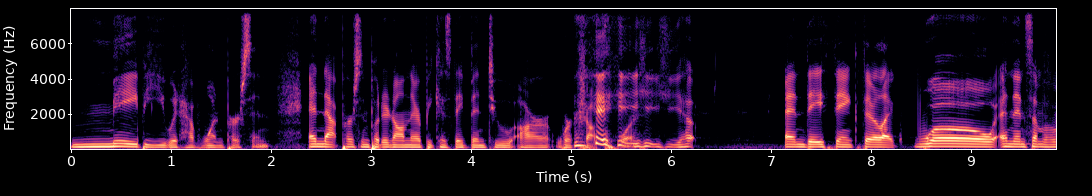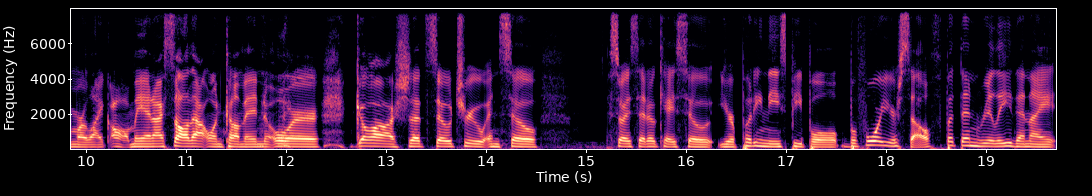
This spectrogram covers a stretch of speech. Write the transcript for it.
maybe you would have one person and that person put it on there because they've been to our workshop before yep. And they think they're like, whoa. And then some of them are like, oh man, I saw that one coming, or gosh, that's so true. And so, so I said, okay, so you're putting these people before yourself, but then really, then I,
